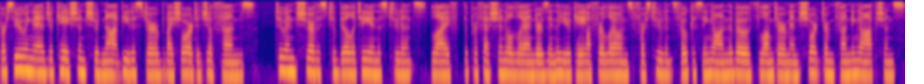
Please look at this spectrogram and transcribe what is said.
Pursuing education should not be disturbed by shortage of funds. To ensure the stability in the student's life, the professional lenders in the UK offer loans for students focusing on the both long-term and short-term funding options.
